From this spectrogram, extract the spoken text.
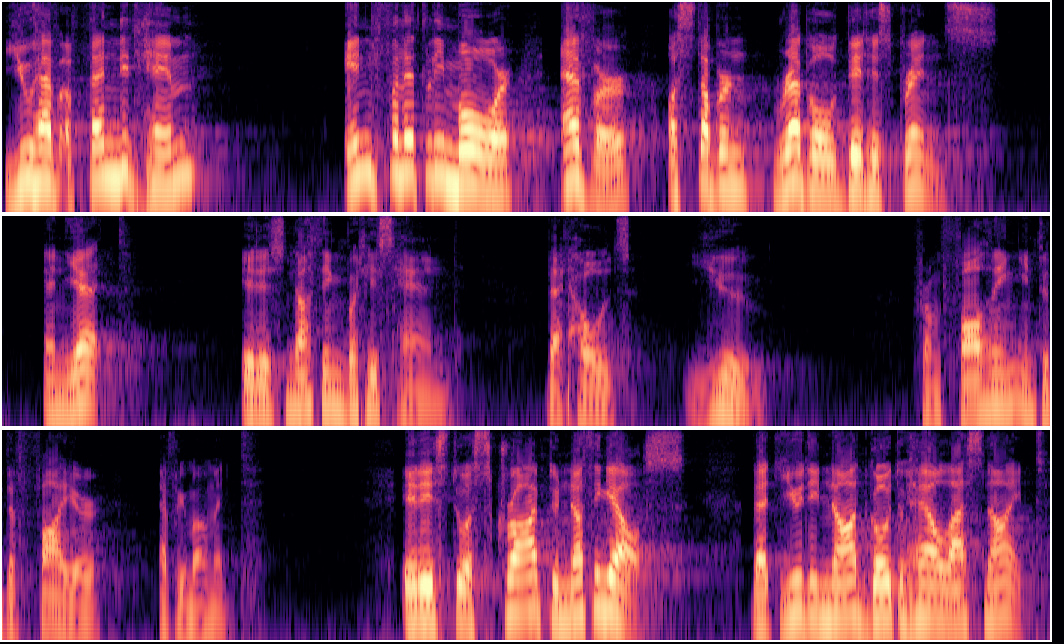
You have offended him infinitely more ever a stubborn rebel did his prince. And yet, it is nothing but His hand that holds you from falling into the fire every moment. It is to ascribe to nothing else that you did not go to hell last night,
